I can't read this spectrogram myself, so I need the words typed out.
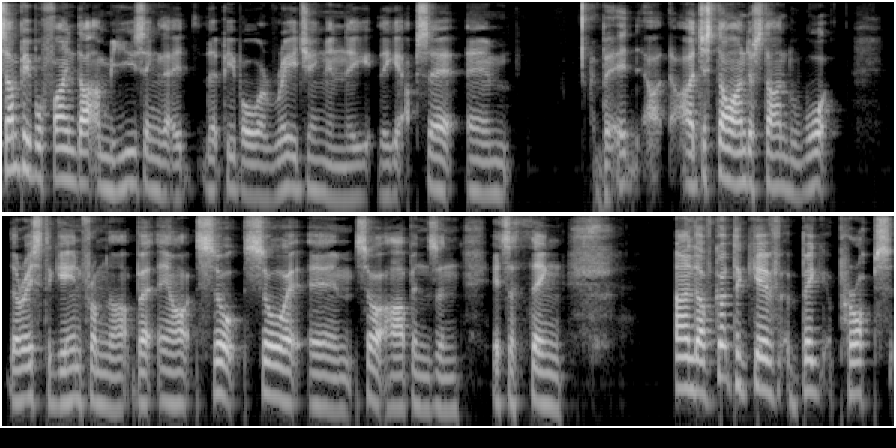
some people find that amusing that it, that people are raging and they, they get upset. Um, but it, I, I just don't understand what there is to gain from that. But you know, so so it um, so it happens, and it's a thing. And I've got to give big props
